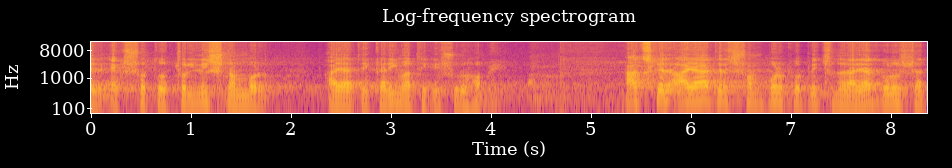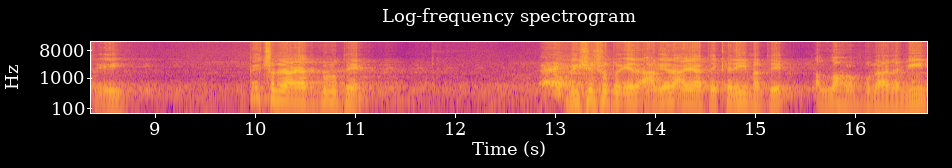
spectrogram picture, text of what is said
এর একশত চল্লিশ নম্বর আয়াতে কারিমা থেকে শুরু হবে। আজকের আয়াতের সম্পর্ক পেছনের আয়াতগুলোর সাথে এই পেছনের আয়াতগুলোতে, বিশেষত এর আগের আয়াতে কারিমাতে আল্লাহ রব্বুল আলমিন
